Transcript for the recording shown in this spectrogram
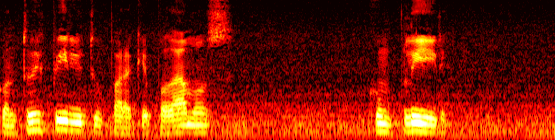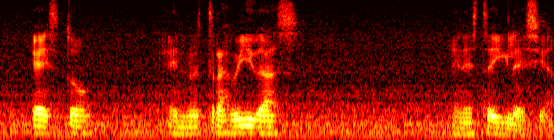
con tu espíritu para que podamos cumplir esto en nuestras vidas en esta iglesia.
